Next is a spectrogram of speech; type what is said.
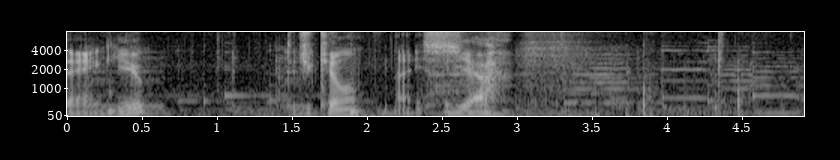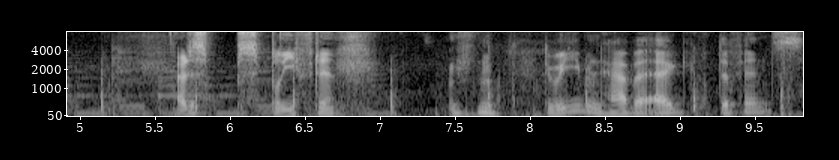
Thank you. Did you kill him? Nice. Yeah. I just spleefed him. Do we even have an egg defense?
